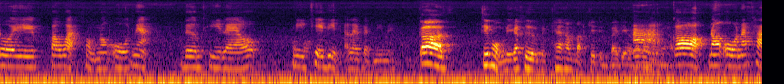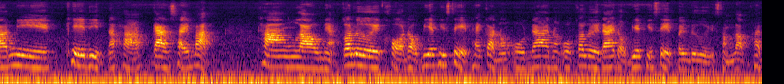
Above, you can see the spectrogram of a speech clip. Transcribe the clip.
โดยประวัติของน้องโอ๊ตเนี่ย เดิมทีแล้วมีเครดิตอะไรแบบนี้ไหมก็ ที่ผมมีก็คือแค่ทำบัตรเครดิตใบเดียวอ่าเท่านั้นเองครับ ก็น้องโอตนะคะมีเครดิตนะคะ การใช้บัตรทางเราเนี่ยก็เลยขอดอกเบี้ยพิเศษให้กับน้องโอตได้น้องโอตก็เลยได้ดอกเบี้ยพิเศษไปเลยสำหรับคัน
